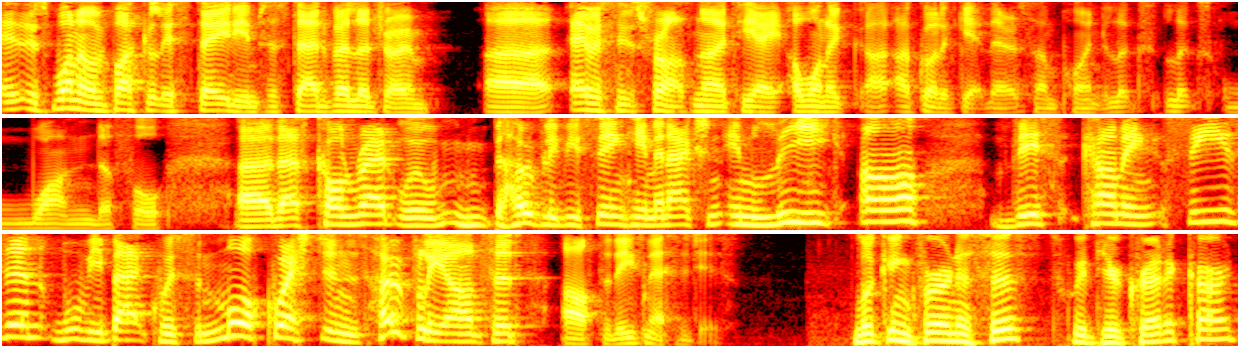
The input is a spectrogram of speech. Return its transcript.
it's one of my bucket list stadiums, the Stade Velodrome. Uh, ever since France '98, I want to. I've got to get there at some point. It looks looks wonderful. Uh, that's Konrad. We'll hopefully be seeing him in action in League R this coming season. We'll be back with some more questions, hopefully answered after these messages. Looking for an assist with your credit card,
